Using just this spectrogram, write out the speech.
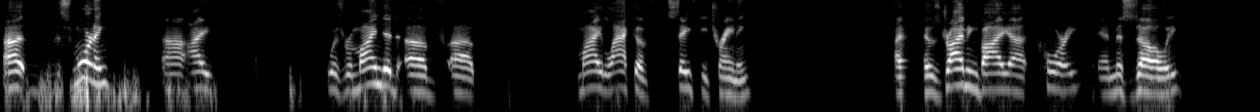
Uh, this morning, uh, I was reminded of uh, my lack of safety training. I, I was driving by uh, Corey and Miss Zoe,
